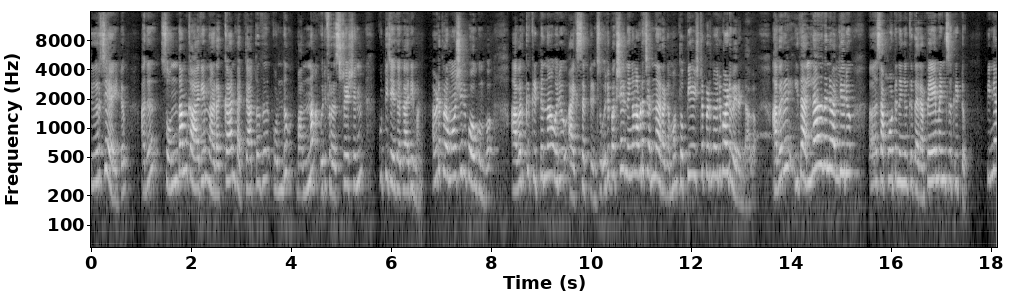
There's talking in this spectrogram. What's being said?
തീർച്ചയായിട്ടും അത് സ്വന്തം കാര്യം നടക്കാൻ പറ്റാത്തത് കൊണ്ട് വന്ന ഒരു ഫ്രസ്ട്രേഷൻ കുട്ടി ചെയ്ത കാര്യമാണ്. അവിടെ പ്രൊമോഷന് പോകുമ്പോൾ അവർക്ക് കിട്ടുന്ന ഒരു അക്സെപ്റ്റൻസ് ഒരു പക്ഷേ നിങ്ങൾ അവിടെ ചെന്നിറങ്ങുമ്പോൾ തൊപ്പിയെ ഇഷ്ടപ്പെടുന്ന ഒരുപാട് പേരുണ്ടാകും. അവർ ഇതല്ലാതെ തന്നെ വലിയൊരു സപ്പോർട്ട് നിങ്ങൾക്ക് തരാം. പേയ്മെന്റ്സ് കിട്ടും. പിന്നെ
